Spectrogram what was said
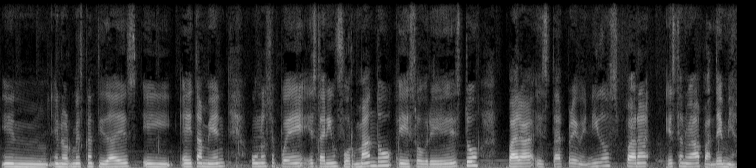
en enormes cantidades y eh, también uno se puede estar informando eh, sobre esto para estar prevenidos para esta nueva pandemia.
